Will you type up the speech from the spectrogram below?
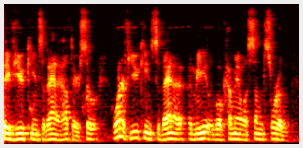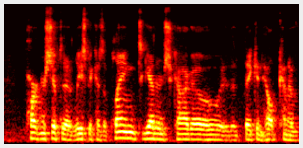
leave Yuki and Savannah out there. So I wonder if Yuki and Savannah immediately will come in with some sort of partnership that at least because of playing together in Chicago, that they can help kind of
